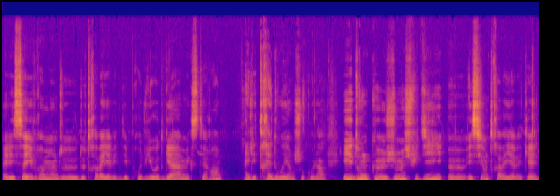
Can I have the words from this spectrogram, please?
Elle essaye vraiment de, de travailler avec des produits haut de gamme, etc. Elle est très douée en chocolat. Et donc, euh, je me suis dit, euh, et si on avec elle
